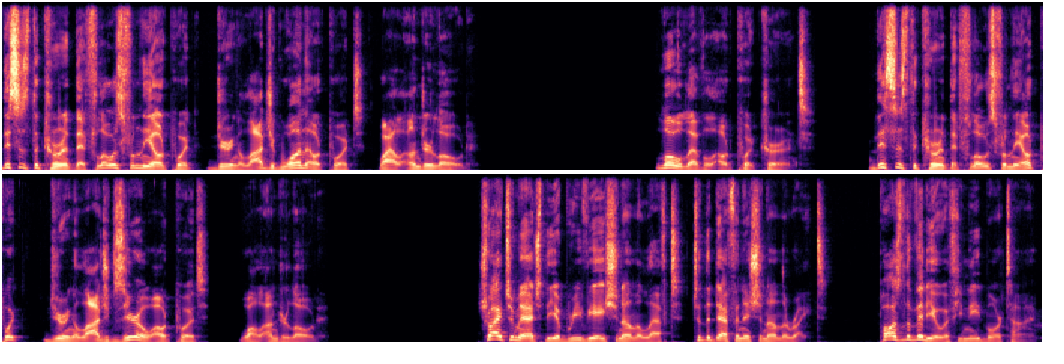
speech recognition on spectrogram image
This is the current that flows from the output during a logic 1 output while under load low-level output current. This is the current that flows from the output during a logic 0 output while under load. Try to match the abbreviation on the left to the definition on the right. Pause the video if you need more time.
